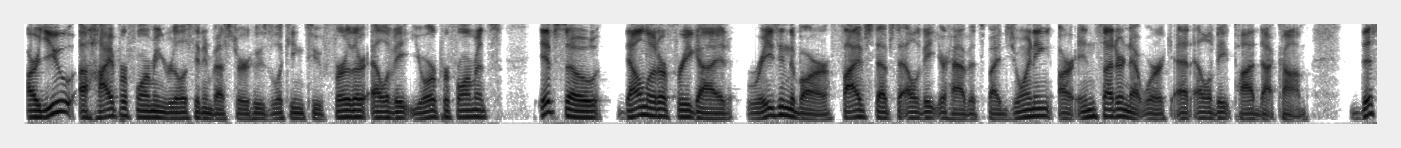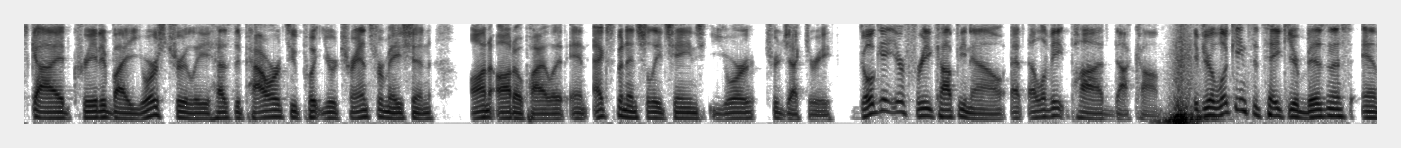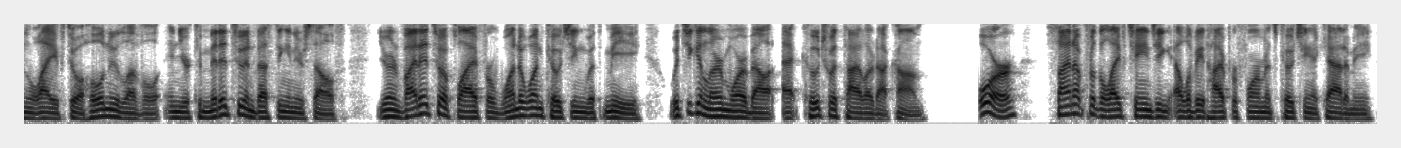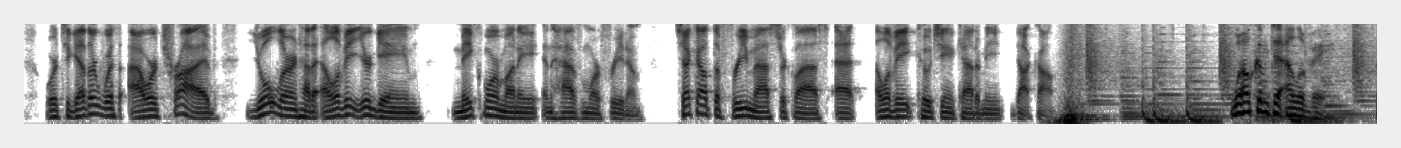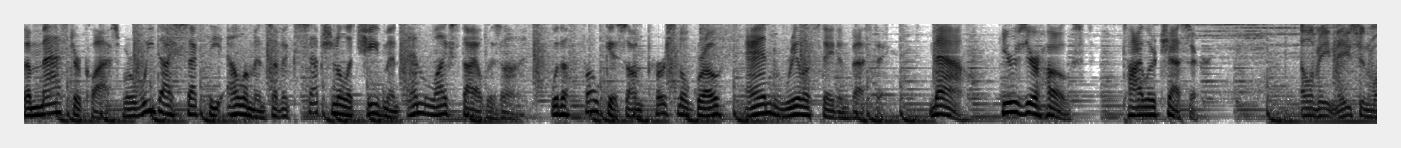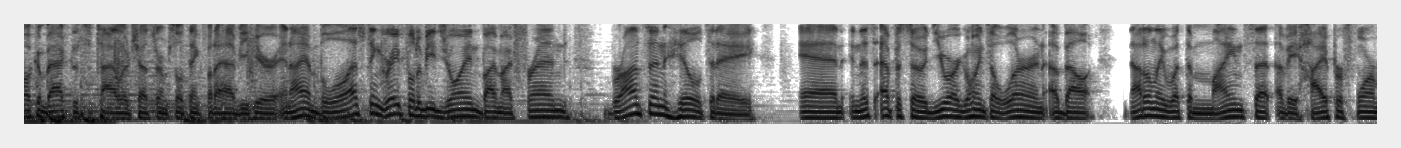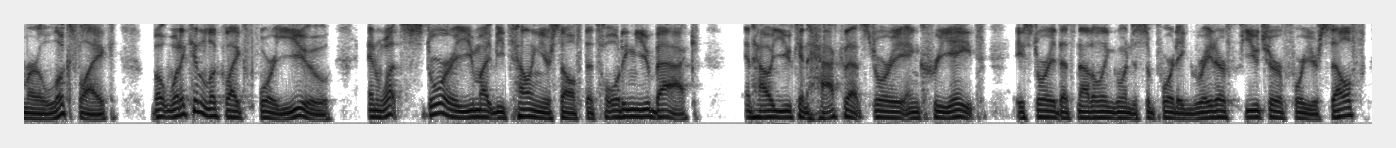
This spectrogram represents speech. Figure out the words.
Are you a high performing real estate investor who's looking to further elevate your performance? If so, download our free guide, Raising the Bar Five Steps to Elevate Your Habits, by joining our insider network at elevatepod.com. This guide, created by yours truly, has the power to put your transformation on autopilot and exponentially change your trajectory. Go get your free copy now at elevatepod.com. If you're looking to take your business and life to a whole new level and you're committed to investing in yourself, you're invited to apply for one to one coaching with me, which you can learn more about at coachwithtyler.com. Or sign up for the life changing Elevate High Performance Coaching Academy, where together with our tribe, you'll learn how to elevate your game, make more money, and have more freedom. Check out the free masterclass at elevatecoachingacademy.com. Welcome to Elevate, the masterclass where we dissect the elements of exceptional achievement and lifestyle design with a focus on personal growth and real estate investing. Now, here's your host, Tyler Chesser. Elevate Nation, welcome back. This is Tyler Chesser. I'm so thankful to have you here. And I am blessed and grateful to be joined by my friend Bronson Hill today. And in this episode, you are going to learn about not only what the mindset of a high performer looks like, but what it can look like for you and what story you might be telling yourself that's holding you back and how you can hack that story and create a story that's not only going to support a greater future for yourself,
